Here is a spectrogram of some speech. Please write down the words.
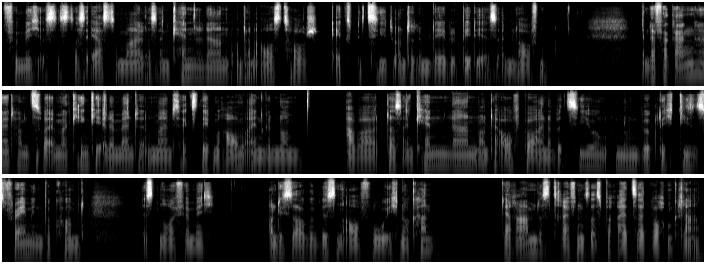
für mich ist es das erste Mal, dass ein Kennenlernen und ein Austausch explizit unter dem Label BDSM laufen. In der Vergangenheit haben zwar immer kinky Elemente in meinem Sexleben Raum eingenommen, aber dass ein Kennenlernen und der Aufbau einer Beziehung nun wirklich dieses Framing bekommt, ist neu für mich. Und ich sauge Wissen auf, wo ich nur kann. Der Rahmen des Treffens ist bereits seit Wochen klar.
